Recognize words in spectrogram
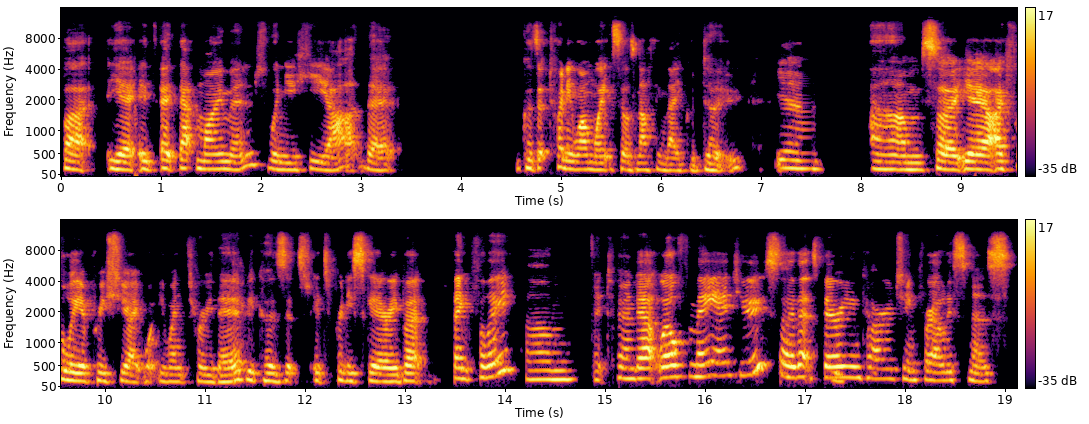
but yeah, it, at that moment when you hear that, because at 21 weeks, there was nothing they could do. yeah. Um, so yeah, I fully appreciate what you went through there because it's it's pretty scary. But thankfully, um, it turned out well for me and you. So that's very encouraging for our listeners.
